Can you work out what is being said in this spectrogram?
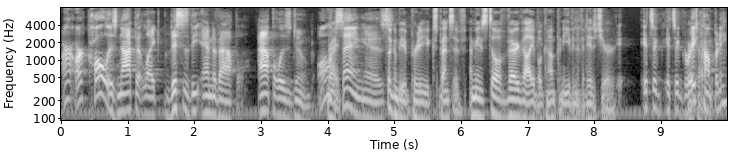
our our call is not that like this is the end of Apple. Apple is doomed. All right. I'm saying is it's still going to be a pretty expensive. I mean, it's still a very valuable company, even if it hits your it's a it's a great company,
